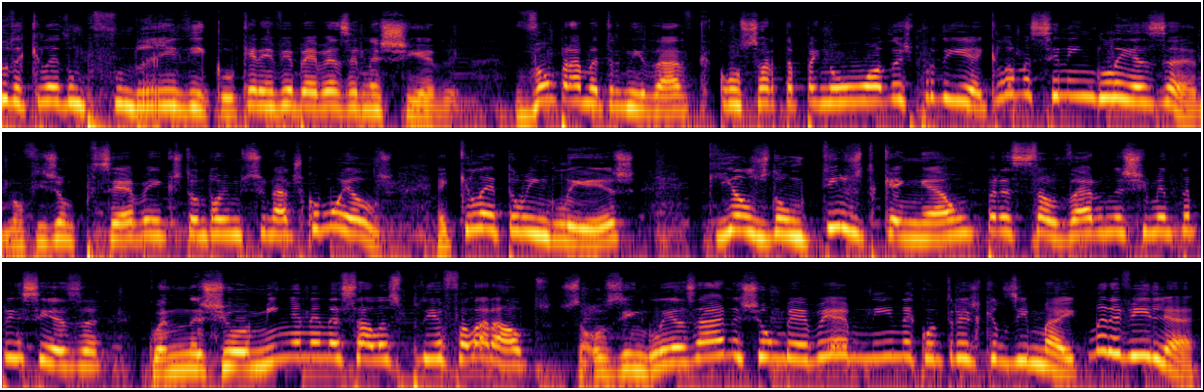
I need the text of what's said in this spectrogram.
Tudo aquilo é de um profundo ridículo. Querem ver bebés a nascer. Vão para a maternidade que com sorte apanham um ou dois por dia. Aquilo é uma cena inglesa. Não fijam que percebem e que estão tão emocionados como eles. Aquilo é tão inglês que eles dão tiros de canhão para saudar o nascimento da princesa. Quando nasceu a minha, nem na sala se podia falar alto. Só os ingleses, ah, nasceu um bebê, menina com 3,5 kg. Que maravilha!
